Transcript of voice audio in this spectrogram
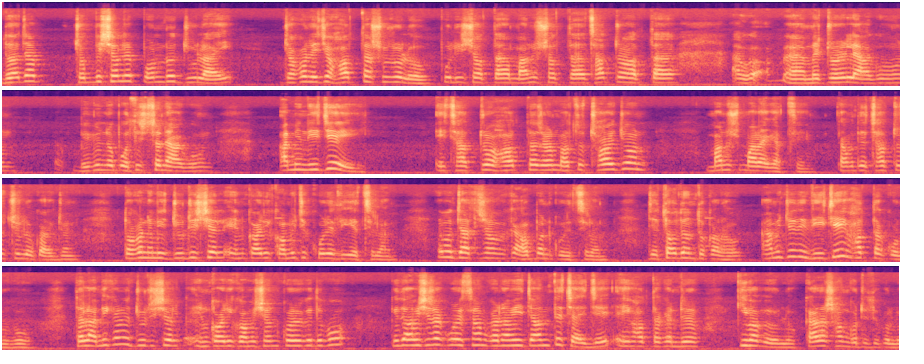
দু হাজার চব্বিশ সালের পনেরো জুলাই যখন এই যে হত্যা শুরু হলো, পুলিশ হত্যা, মানুষ হত্যা, ছাত্র হত্যা মেট্রো রেলে আগুন, বিভিন্ন প্রতিষ্ঠানে আগুন, আমি নিজেই এই ছাত্র হত্যা যখন মাত্র ছয়জন মানুষ মারা গেছে মধ্যে ছাত্র ছিল কয়েকজন, তখন আমি জুডিশিয়াল এনকোয়ারি কমিটি করে দিয়েছিলাম। এবং জাতিসংঘকে আহ্বান করেছিলাম যে তদন্ত করা। হোক আমি যদি নিজেই হত্যা করব, তাহলে আমি কেন জুডিশিয়াল এনকোয়ারি কমিশন করে দেবো? কিন্তু আমি সেটা করেছিলাম কারণ আমি জানতে চাই যে এই হত্যাকাণ্ড কীভাবে হলো, কারা সংগঠিত করল?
